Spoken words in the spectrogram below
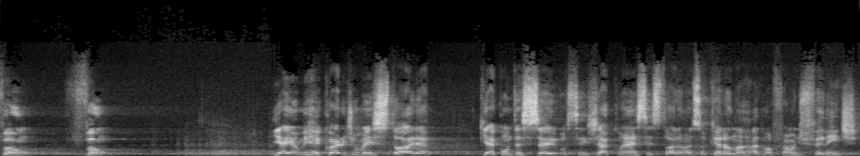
vão, vão. E aí eu me recordo de uma história que aconteceu e vocês já conhecem a história, mas eu quero narrar de uma forma diferente.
